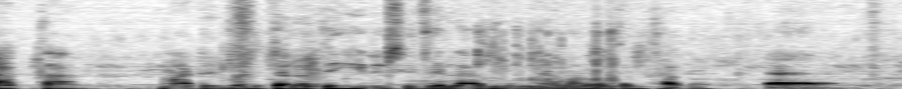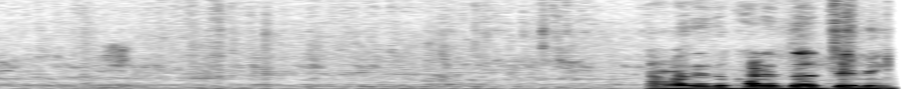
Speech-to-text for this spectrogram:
থাক থাক। মাটির বাড়ি তারাতে হিরে সেজে লাভ নেই আমার মতন থাকো। আমাদের ঘরে দরজা নেই।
